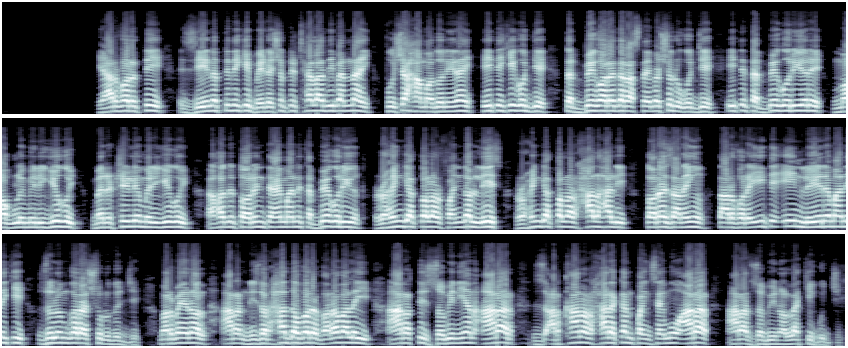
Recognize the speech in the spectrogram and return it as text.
ইয়ার পরে জিনাতে নাকি বেডের সাথে ঠেলা দিবেন নাই, ফুসা হামাদনি নাই এতে কি করছে? তাব্বে করে রাস্তায় এবার শুরু করছে। ইতে তাব্বে করিয়ে রে মগলো মিলি গিয়ে গই মেরে ট্রিলে মেরি গিয়ে গই। আহতে তরিন তাই মানে তাব্বে করিয়ে রোহিঙ্গা কলার ফাইন্ডার লিস্ট রোহিঙ্গা কলার হাল হালি তরে জানাইন তারপরে ইতে ইন লইয়ে রে মানে কি জুলুম করা শুরু করছে। মারবে নল আর নিজের হাত দপরে ভরাবালাই আর তে জবিনিয়ান আর আর খানার হার একান পাইসাইমু আর আর জবিন আল্লাহ কি গুজি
